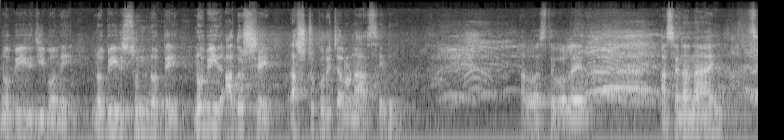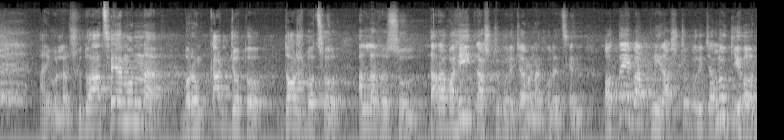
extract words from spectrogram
নবীর জীবনে, নবীর সুন্নতে, নবীর আদর্শে রাষ্ট্র পরিচালনা আসেনি? আরও আসতে বলেন। আছে না নাই? আমি বললাম, শুধু আছে এমন না, বরং কার্যত দশ বছর আল্লাহ রসুল ধারাবাহিক রাষ্ট্র পরিচালনা করেছেন। অতএব আপনি রাষ্ট্র পরিচালকই হন,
